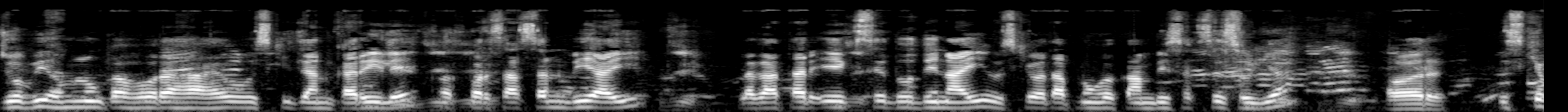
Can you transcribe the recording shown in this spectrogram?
जो भी हम लोगों का हो रहा है वो उसकी जानकारी ले और प्रशासन भी आई। लगातार एक से दो दिन आई उसके बाद आप लोगों का काम भी सक्सेस हो गया। और इसके बाद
